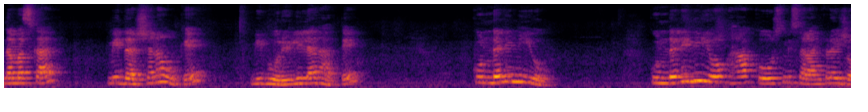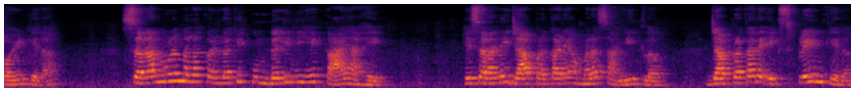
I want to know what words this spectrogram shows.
नमस्कार. मी दर्शना उके. मी बोरिवलीला राहते. कुंडलिनी योग. कुंडलिनी योग हा कोर्स मी सरांकडे जॉईन केला. सरांमुळे मला कळलं की कुंडलिनी हे काय आहे? हे सरांनी ज्या प्रकारे आम्हाला सांगितलं ज्या प्रकारे एक्सप्लेन केलं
